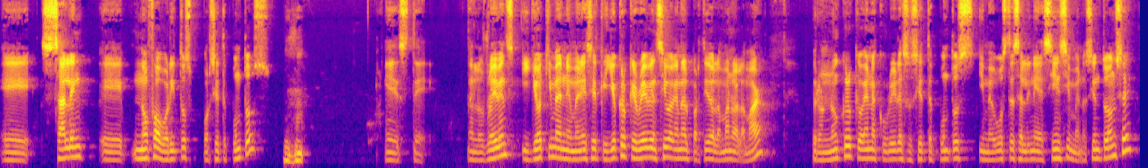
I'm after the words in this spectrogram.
Eh, salen eh, no favoritos por 7 puntos este, en los Ravens. Y yo aquí me animaría a decir que yo creo que Ravens sí va a ganar el partido de la mano a la mar, pero no creo que vayan a cubrir esos 7 puntos. Y me gusta esa línea de Cincy menos 111,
